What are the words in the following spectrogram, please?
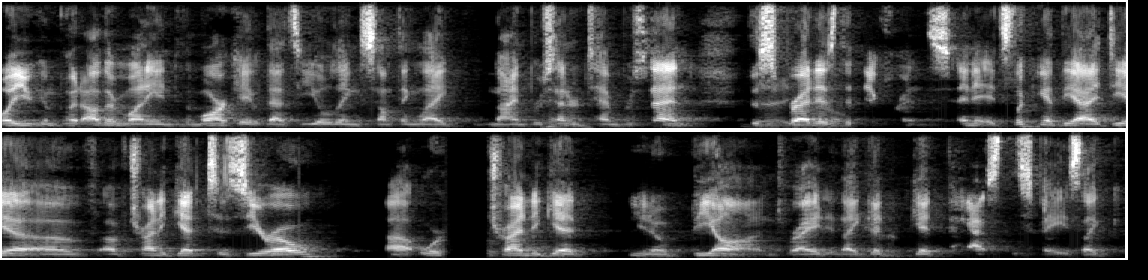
Well, you can put other money into the market that's yielding something like 9% or 10%. The spread is the difference. And it's looking at the idea of, of trying to get to zero uh, or trying to get, you know, beyond, right? Like get, get past the space. Like,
